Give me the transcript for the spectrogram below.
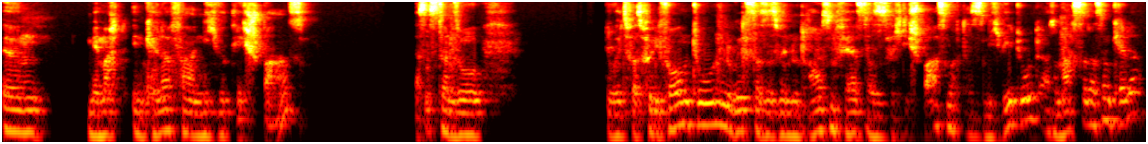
ähm, mir macht im Keller fahren nicht wirklich Spaß. Das ist dann so, du willst was für die Form tun, du willst, dass es, wenn du draußen fährst, dass es richtig Spaß macht, dass es nicht wehtut. Also machst du das im Keller.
